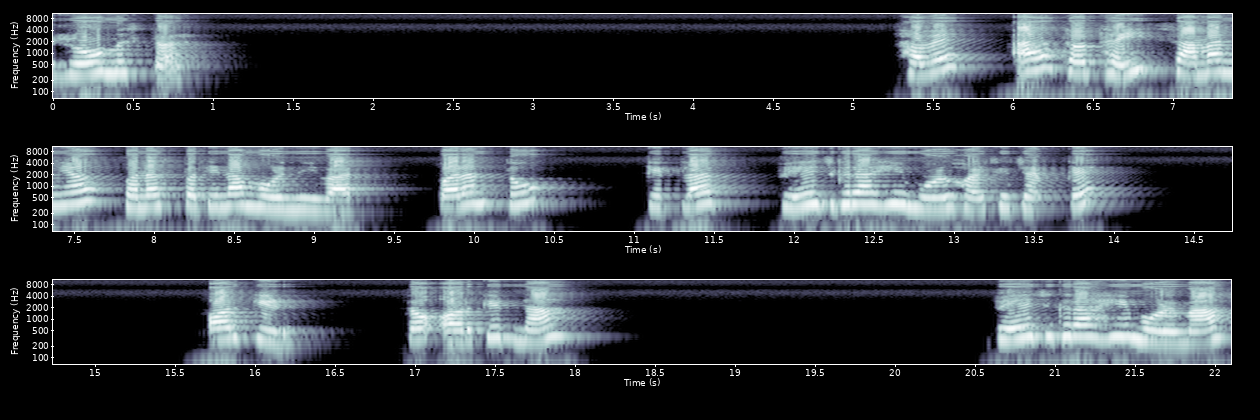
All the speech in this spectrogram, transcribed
રોમ સ્તર. હવે આ તો થઈ સામાન્ય વનસ્પતિના મૂળની વાત, પરંતુ કેટલાક ભેજગ્રાહી મૂળ હોય છે, જેમ કે ઓર્કિડ. તો ઓર્કિડના ભેજગ્રાહી મૂળમાં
